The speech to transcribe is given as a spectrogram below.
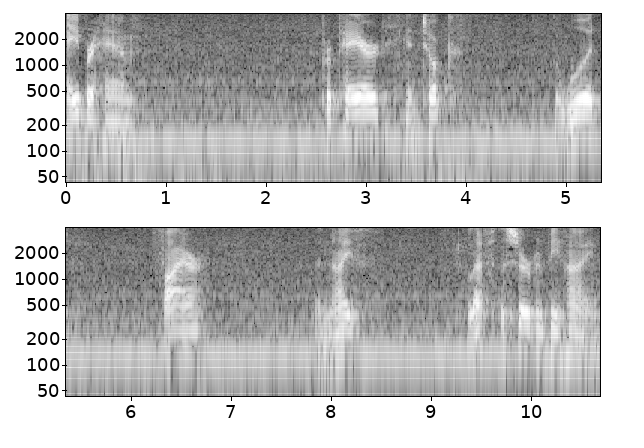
Abraham prepared and took the wood, fire, the knife, left the servant behind.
